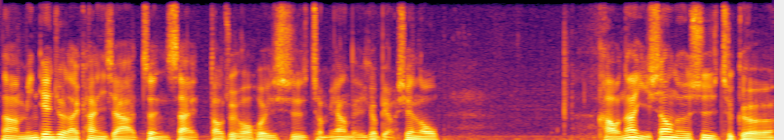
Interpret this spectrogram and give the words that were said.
那明天就来看一下正赛到最后会是怎么样的一个表现喽。好，那以上呢是这个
